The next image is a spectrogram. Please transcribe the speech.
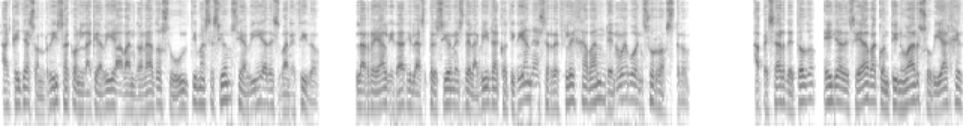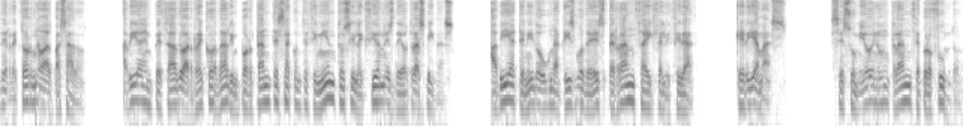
Aquella sonrisa con la que había abandonado su última sesión se había desvanecido. La realidad y las presiones de la vida cotidiana se reflejaban de nuevo en su rostro. A pesar de todo, ella deseaba continuar su viaje de retorno al pasado. Había empezado a recordar importantes acontecimientos y lecciones de otras vidas. Había tenido un atisbo de esperanza y felicidad. Quería más. Se sumió en un trance profundo.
